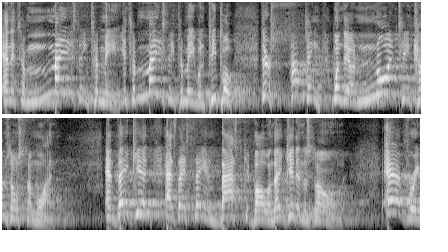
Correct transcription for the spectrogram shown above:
and it's amazing to me. It's amazing to me when people, there's something, when the anointing comes on someone, and they get, as they say in basketball, when they get in the zone, every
